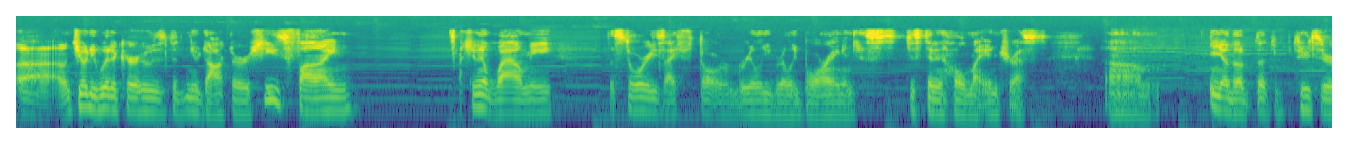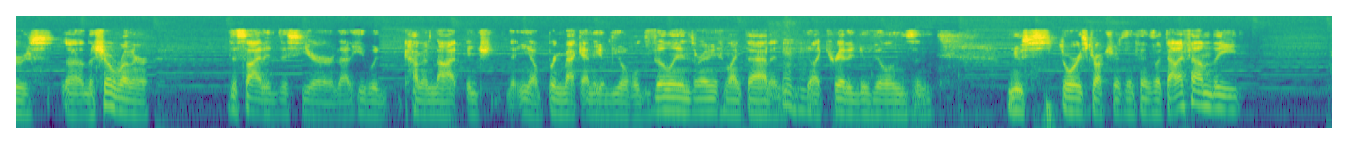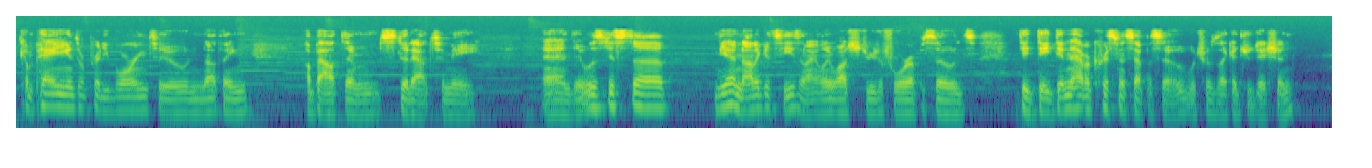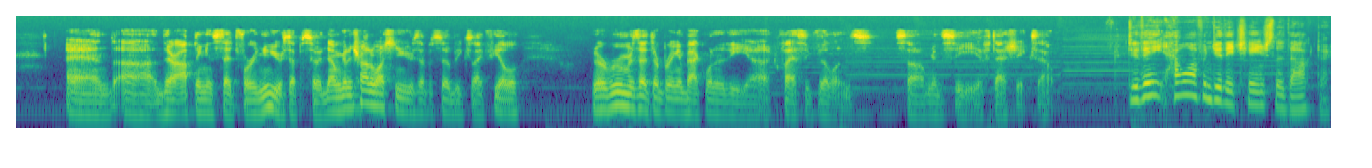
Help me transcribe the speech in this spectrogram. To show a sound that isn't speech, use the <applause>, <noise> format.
uh, Jodie Whittaker, who's the new Doctor, she's fine. She didn't wow me. The stories I thought were really, really boring and just just didn't hold my interest. Um, you know, the the, producers, uh, the showrunner, decided this year that he would kind of not, you know, bring back any of the old villains or anything like that, and Mhm. like created new villains and new story structures and things like that. I found the companions were pretty boring too. Nothing about them stood out to me, and it was just uh yeah, not a good season. I only watched three to four episodes. They, they didn't have a Christmas episode, which was like a tradition, and uh, they're opting instead for a New Year's episode. Now I'm going to try to watch the New Year's episode because I feel there are rumors that they're bringing back one of the uh, classic villains. So I'm going to see if that shakes out. Do they? How often do they change the Doctor?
